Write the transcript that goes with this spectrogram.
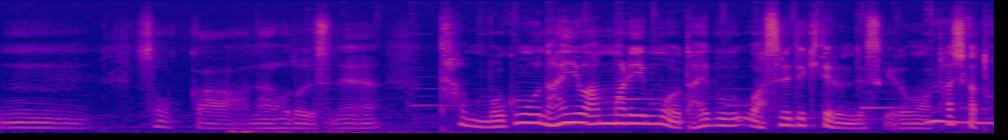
うんそうかなるほどですね。多分僕も内容あんまりもうだいぶ忘れてきてるんですけども、うん。確か東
